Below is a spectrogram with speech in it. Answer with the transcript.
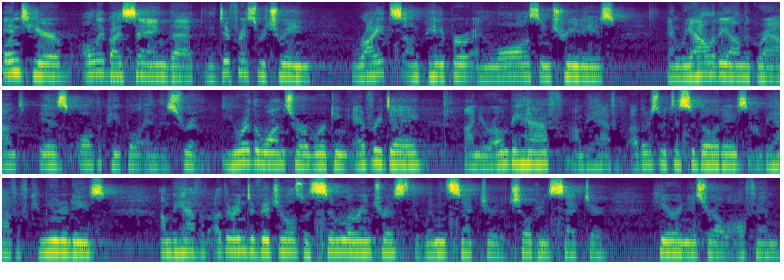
end here only by saying that the difference between rights on paper and laws and treaties and reality on the ground is all the people in this room. You are the ones who are working every day on your own behalf, on behalf of others with disabilities, on behalf of communities, on behalf of other individuals with similar interests, the women's sector, the children's sector, here in Israel, often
